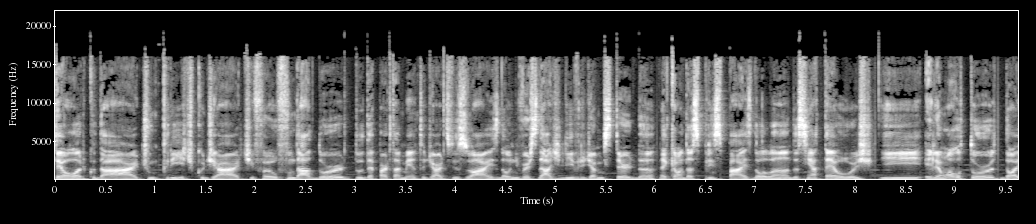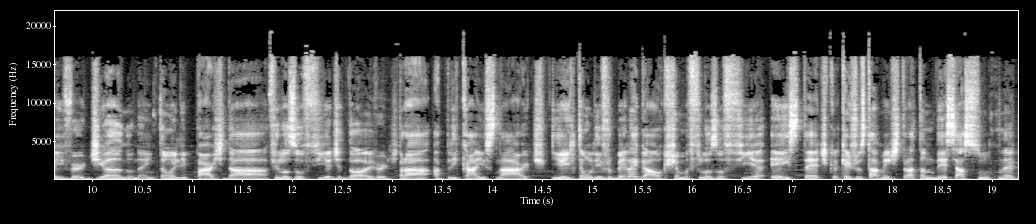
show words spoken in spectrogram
teórico da arte, um crítico de arte, foi o fundador do Departamento de Artes Visuais da Universidade Livre de Amsterdã, né, que é uma das principais da Holanda, assim, até hoje. E ele é um autor doiverdiano, né? Então ele parte da filosofia de Doivert para aplicar isso na arte. E ele tem um livro bem legal que chama Filosofia e Estética, que é justamente tratando desse assunto, né?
